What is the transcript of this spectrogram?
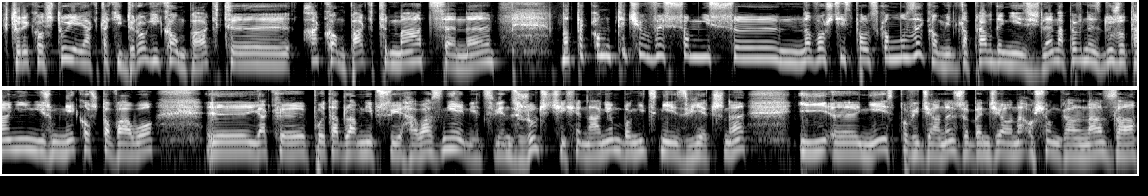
który kosztuje jak taki drogi kompakt, y, a kompakt ma cenę no taką tyciu wyższą niż y, nowości z polską muzyką, więc naprawdę nie jest źle. Na pewno jest dużo taniej niż mnie kosztowało, y, jak y, płyta dla mnie przyjechała z Niemiec, więc rzućcie się na nią, bo nic nie jest wieczne i nie jest powiedziane, że będzie ona osiągalna za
